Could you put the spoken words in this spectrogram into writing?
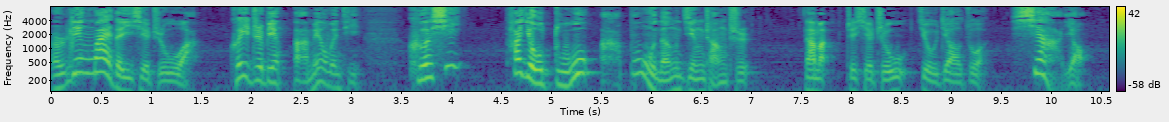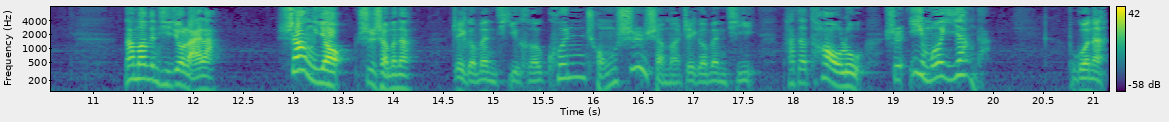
而另外的一些植物啊可以治病啊没有问题，可惜它有毒啊，不能经常吃。那么这些植物就叫做下药。那么问题就来了，上药是什么呢？这个问题和昆虫是什么这个问题，它的套路是一模一样的。不过呢，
